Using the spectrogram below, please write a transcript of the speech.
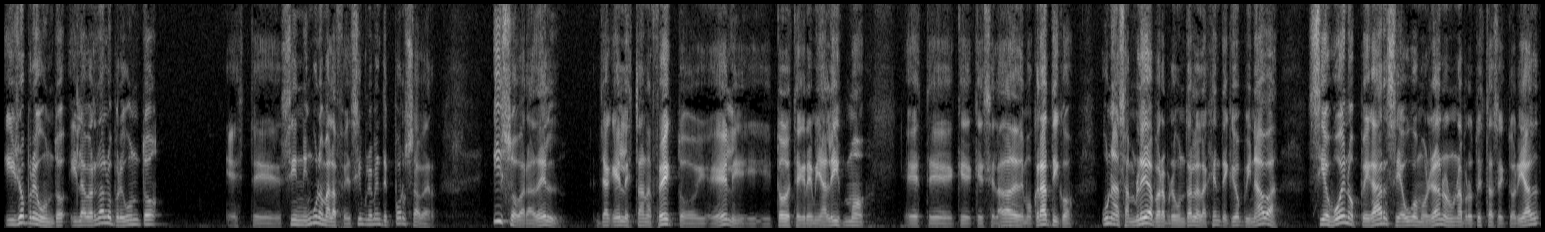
y yo pregunto, y la verdad lo pregunto este, sin ninguna mala fe, simplemente por saber, ¿hizo Baradel, ya que él es tan afecto, y él y, todo este gremialismo este, que, que se la da de democrático, una asamblea para preguntarle a la gente qué opinaba? Si es bueno pegarse a Hugo Moyano en una protesta sectorial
